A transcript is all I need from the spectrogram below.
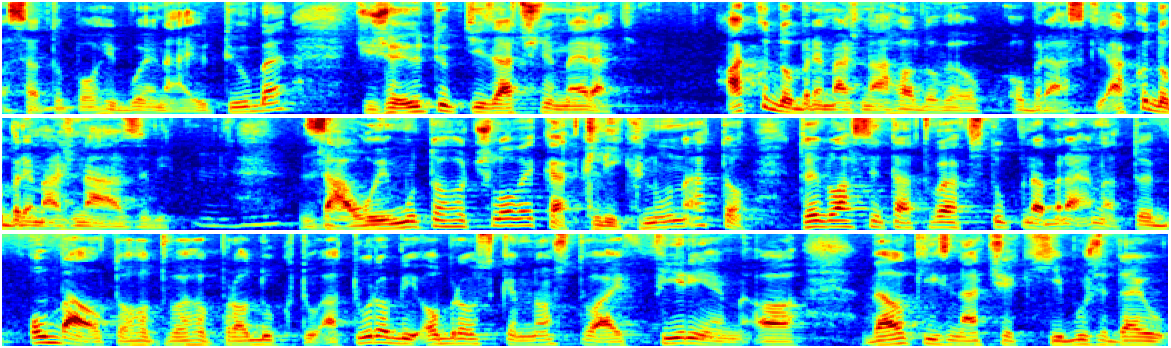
sa to pohybuje na YouTube, čiže YouTube ti začne merať ako dobre máš náhľadové obrázky? Ako dobre máš názvy? Zaujmu toho človeka? Kliknú na to? To je vlastne tá tvoja vstupná brána. To je obal toho tvojho produktu. A tu robí obrovské množstvo aj firiem, veľkých značiek chybu, že dajú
